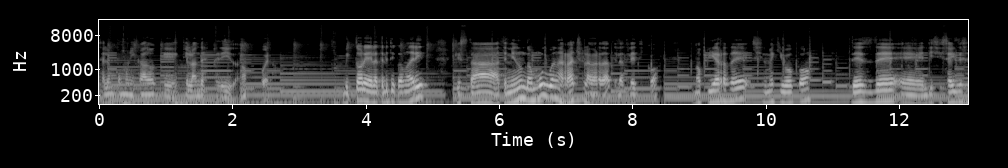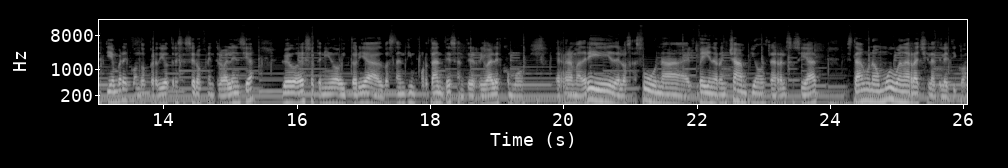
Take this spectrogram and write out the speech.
sale un comunicado que, lo han despedido, ¿no? Bueno, victoria del Atlético de Madrid que está teniendo una muy buena racha la verdad el Atlético no pierde si no me equivoco desde eh, el 16 de septiembre cuando perdió 3 a 0 frente al Valencia. Luego de eso ha tenido victorias bastante importantes ante rivales como el Real Madrid, el Osasuna, el Feyenoord en Champions, la Real Sociedad. Está en una muy buena racha el Atlético.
